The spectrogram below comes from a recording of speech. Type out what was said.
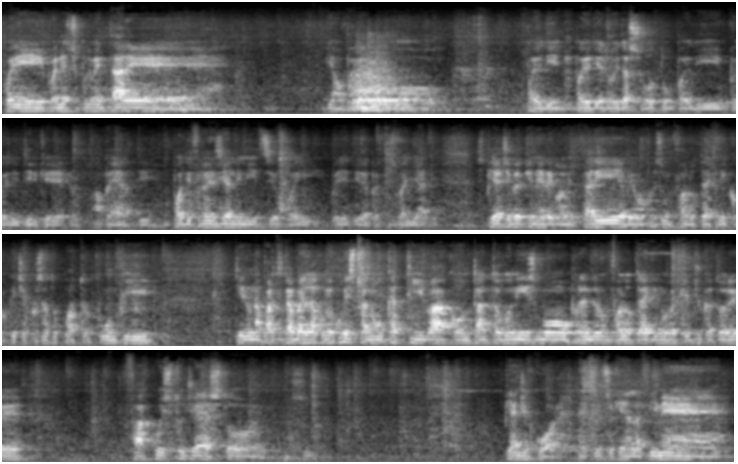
Poi, poi nel supplementare abbiamo pagato paio, di, un paio di errori da sotto, un paio di, un paio di tiri che, aperti, un po' di frenesia all'inizio, poi paio di tiri aperti sbagliati. Spiace perché nei regolamentari abbiamo preso un fallo tecnico che ci ha costato 4 punti in una partita bella come questa, non cattiva, con tanto agonismo, prendere un fallo tecnico perché il giocatore fa questo gesto, piange il cuore, nel senso che alla fine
